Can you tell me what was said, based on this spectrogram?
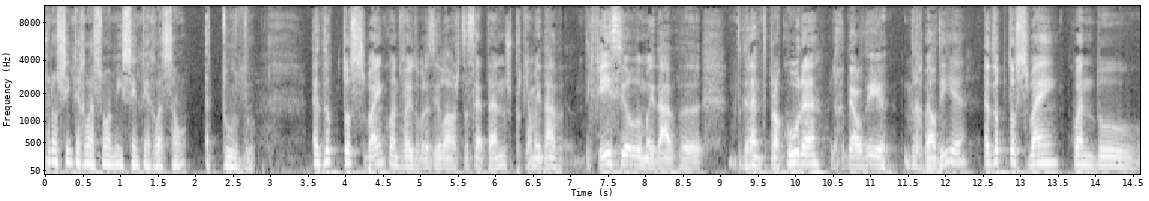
Eu não sinto em relação a mim, sinto em relação a tudo. Adaptou-se bem quando veio do Brasil aos 17 anos, porque é uma idade difícil, uma idade de grande procura. De rebeldia. De rebeldia. Adaptou-se bem quando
